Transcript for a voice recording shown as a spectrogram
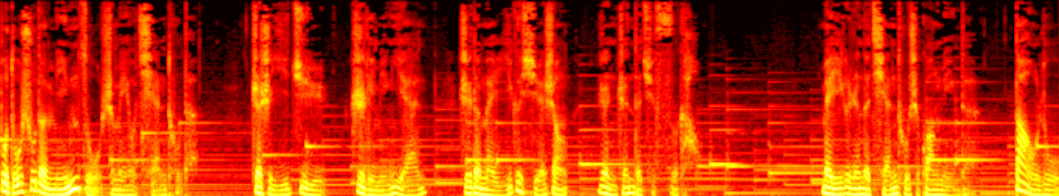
不读书的民族是没有前途的，这是一句至理名言，值得每一个学生认真的去思考。每一个人的前途是光明的，道路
